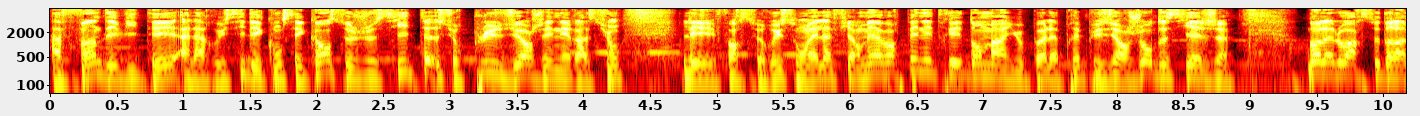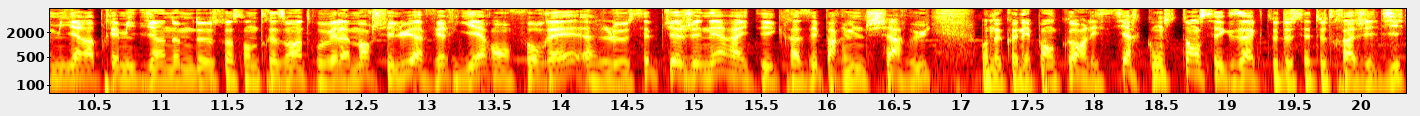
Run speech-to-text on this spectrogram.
afin d'éviter à la Russie des conséquences, je cite, sur plusieurs générations. Les forces russes ont, elles, affirmé avoir pénétré dans Mariupol après plusieurs jours de siège. Dans la Loire, ce drame hier après-midi, un homme de 73 ans a trouvé la mort chez lui à Verrières en forêt. Le septuagénaire a été écrasé par une charrue. On ne connaît pas encore les circonstances exactes de cette tragédie.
